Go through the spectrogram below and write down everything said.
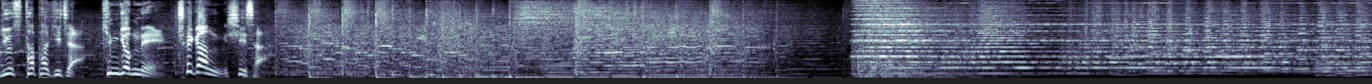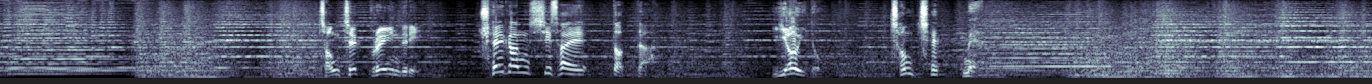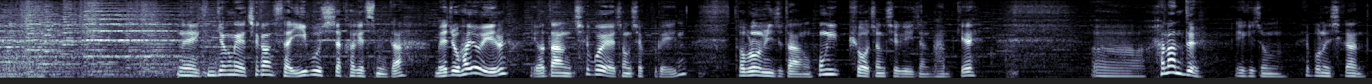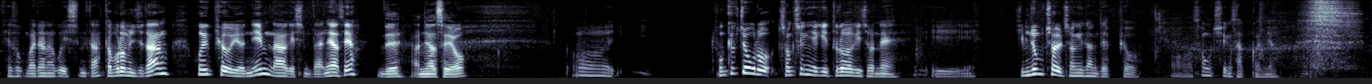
뉴스타파 기자 김경래 최강 시사. 정책 브레인들이 최강 시사에 떴다. 여의도 정책맨. 네, 김경래 최강시사 2부 시작하겠습니다. 매주 화요일 여당 최고의 정책 브레인 더불어민주당 홍익표 정책의장과 함께 어, 현안들 얘기 좀 해보는 시간 계속 마련하고 있습니다. 더불어민주당 홍익표 의원님 나와 계십니다. 안녕하세요. 네, 안녕하세요. 어, 본격적으로 정책 얘기 들어가기 전에 이 김종철 정의당 대표 어, 성추행 사건이요.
